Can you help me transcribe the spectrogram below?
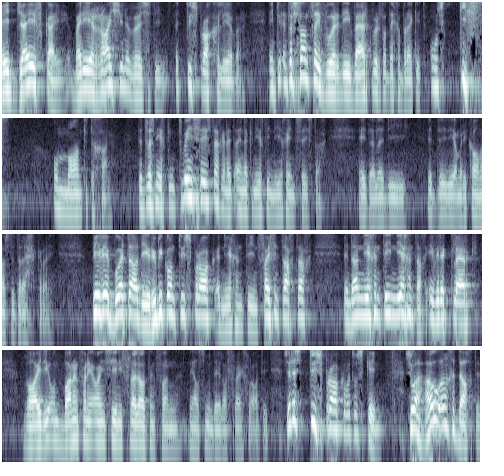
het JFK by die Rice University 'n toespraak gelewer. En toe interessant sy woorde, die werkwoord wat hy gebruik het, ons kies om maan toe te gaan. Dit was 1962 en uiteindelik in 1969 het hulle die het die, die Amerikaners dit reg gekry. PW Botha die Rubicon toespraak in 1985 en dan 1990 F.W. de Klerk waar hy die ontbanning van die ANC en die vrylating van Nelson Mandela vrygelaat het. So dis toesprake wat ons ken. So hou in gedagte,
